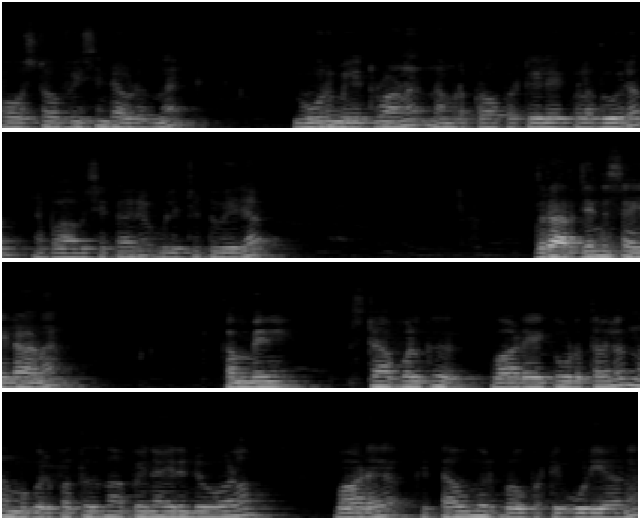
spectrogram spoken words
പോസ്റ്റ് ഓഫീസിന്റെ അവിടെ നിന്ന് നൂറ് മീറ്ററുമാണ് നമ്മുടെ പ്രോപ്പർട്ടിയിലേക്കുള്ള ദൂരം. അപ്പോൾ ആവശ്യക്കാർ വിളിച്ചിട്ട് വരിക. ഇതൊരു അർജന്റ് സെയിലാണ് കമ്പനി സ്റ്റാഫുകൾക്ക് വാടകയ്ക്ക് കൊടുത്താലും നമുക്കൊരു പത്ത് നാൽപ്പതിനായിരം രൂപയോളം വാടക കിട്ടാവുന്ന ഒരു പ്രോപ്പർട്ടി കൂടിയാണ്.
